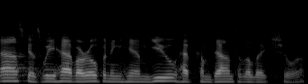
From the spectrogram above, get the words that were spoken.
Ask as we have our opening hymn, You Have Come Down to the Lake Shore.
